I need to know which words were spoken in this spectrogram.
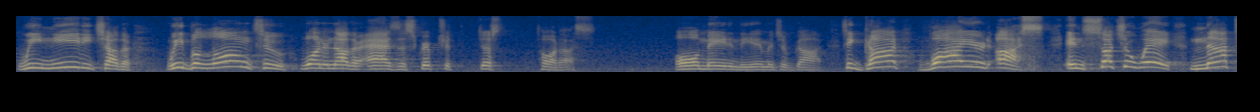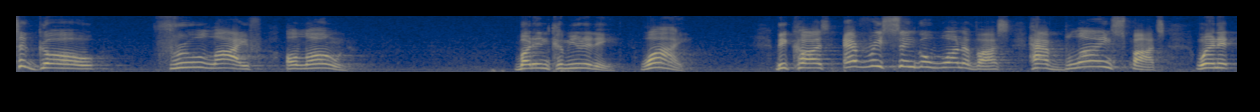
we need each other. We belong to one another, as the scripture just taught us. All made in the image of God. See, God wired us in such a way not to go through life alone, but in community. Why? Because every single one of us have blind spots when it,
